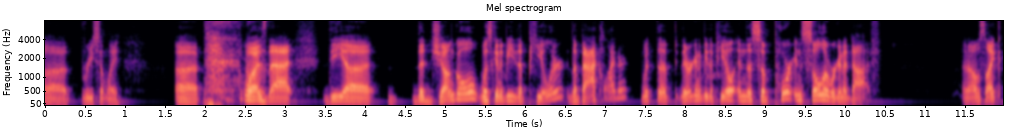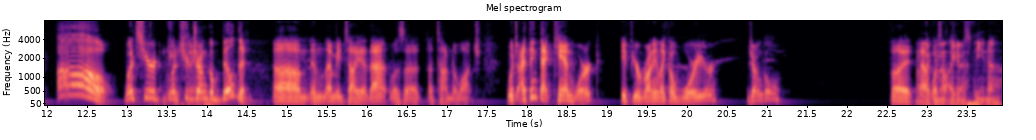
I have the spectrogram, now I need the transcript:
uh, recently uh, was that the uh, the jungle was going to be the peeler, the backliner with the they were going to be the peel, and the support and solo were going to dive. And I was like, oh, what's your what's your jungle building? Um, and let me tell you, that was a, a time to watch. Which I think that can work if you're running like a warrior jungle. But that like, wasn't an, like an. Athena.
